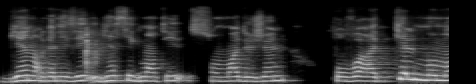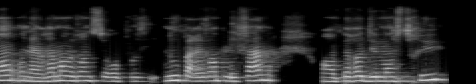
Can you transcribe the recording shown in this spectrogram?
bien organiser et bien segmenter son mois de jeûne pour voir à quel moment on a vraiment besoin de se reposer. Nous, par exemple, les femmes, en période de menstru,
